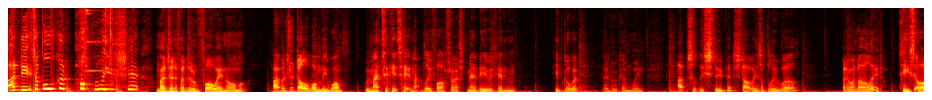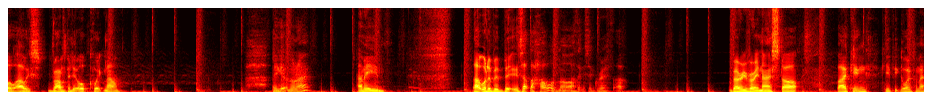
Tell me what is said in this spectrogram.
Andy, it's a Vulcan. Holy shit. Imagine if I did a four-way normal. $500 1v1. With my tickets hitting that Blue Fortress, maybe we can keep going. Maybe we can win absolutely stupid. Start with a blue world. $21 lead. He's, oh, wow, he's ramping it up quick now. Big it on the right. I mean, that would have been big. Is that the Howard? No, I think it's a Griff, that. Very, very nice start. Viking, keep it going for me.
